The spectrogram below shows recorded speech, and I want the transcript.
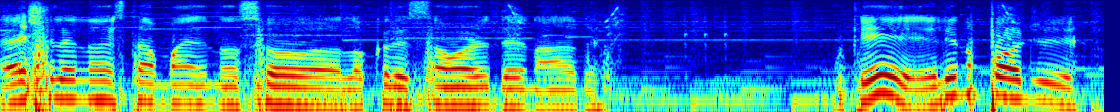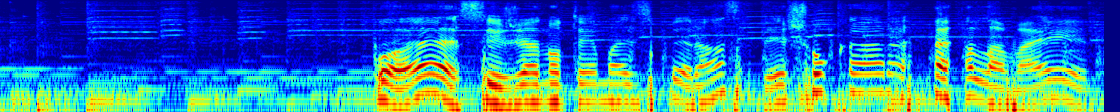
Ashley não está mais na sua localização ordenada. O que? Ele não pode. Pô, é, se já não tem mais esperança, deixa o cara. lá vai ele.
